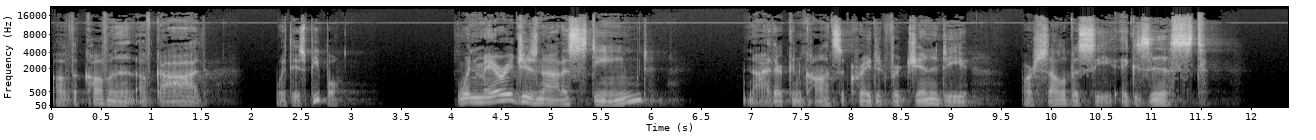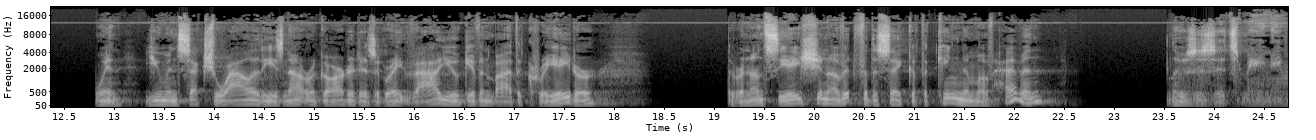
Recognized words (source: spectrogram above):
of the covenant of God with his people. When marriage is not esteemed, neither can consecrated virginity or celibacy exist. When human sexuality is not regarded as a great value given by the Creator, the renunciation of it for the sake of the kingdom of heaven loses its meaning.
